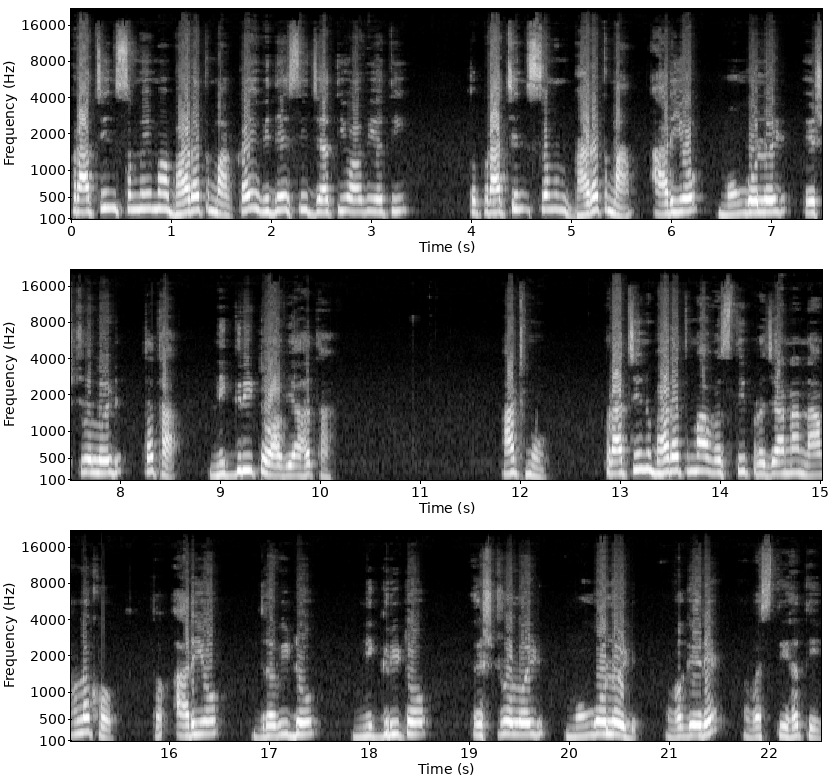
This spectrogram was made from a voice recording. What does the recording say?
પ્રાચીન સમયમાં ભારતમાં કઈ વિદેશી જાતિઓ આવી હતી? તો પ્રાચીન સમય ભારતમાં આર્યો, મોંગોલોઇડ, એસ્ટ્રોલોઇડ તથા નિગ્રીટો આવ્યા હતા. આઠમું, પ્રાચીન ભારતમાં વસતી પ્રજાના નામ લખો. તો આર્યો, દ્રવિડો, નિગ્રીટો, એસ્ટ્રોલોઇડ, મોંગોલોઇડ વગેરે વસ્તી હતી.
